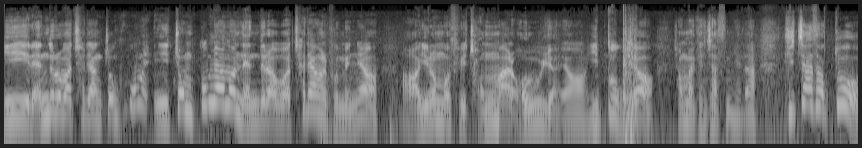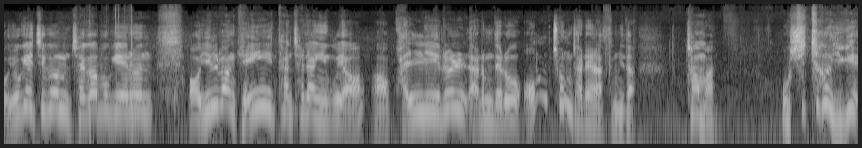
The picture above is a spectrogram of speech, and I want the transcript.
이 랜드로버 차량 좀 꾸미 이좀 꾸며놓은 랜드로버 차량을 보면요. 아 이런 모습이 정말 어울려요. 이쁘고요. 정말 괜찮습니다. 뒷좌석도 이게 지금 제가 보기에는 어, 일반 개인이 탄 차량이고요. 어, 관리를 나름대로 엄청 잘 해놨습니다 잠깐만. 오 시트가 이게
